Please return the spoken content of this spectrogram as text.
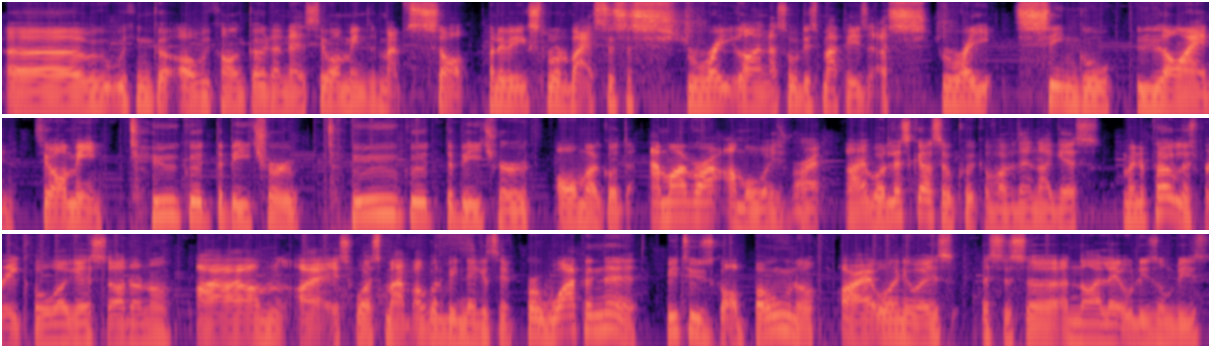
Uh, we, we, can go. Oh, we can't go down there. See what I mean? The map sucks. Can't even explore the map. It's just a straight line. That's all this map is. A straight single line. See what I mean? Too good to be true. Too good to be true. Oh my god. Am I right? I'm always right. All right. Well, let's get ourselves quick revive then. I guess. I mean, the perk looks pretty cool. I guess. I don't know. I, I I'm. I. It's worst map. I'm gonna be negative. Bro, what happened there? V2's got a boner. All right. Well, anyways, let's just uh, annihilate all these zombies.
